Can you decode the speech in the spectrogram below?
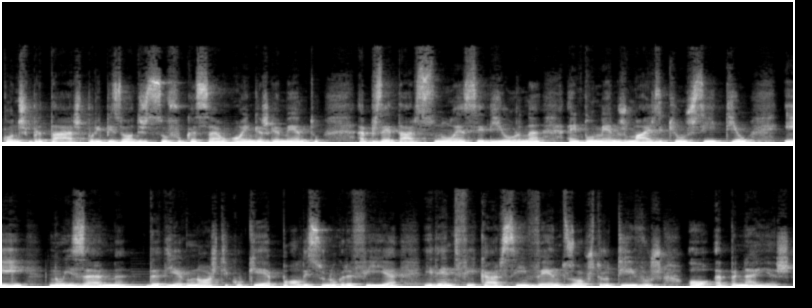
com despertares por episódios de sufocação ou engasgamento, apresentar sonolência diurna em pelo menos mais do que um sítio e, no exame de diagnóstico, que é a polissonografia, identificar se eventos obstrutivos ou apneias,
